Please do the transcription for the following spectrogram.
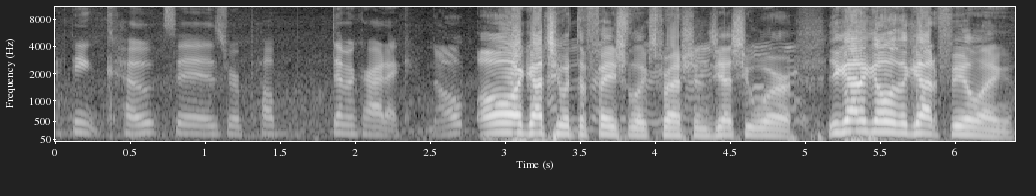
I think Coats is Repub- Democratic. Nope. Oh, I got you with the facial expressions. Yes, you were. You got to go with the gut feeling.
